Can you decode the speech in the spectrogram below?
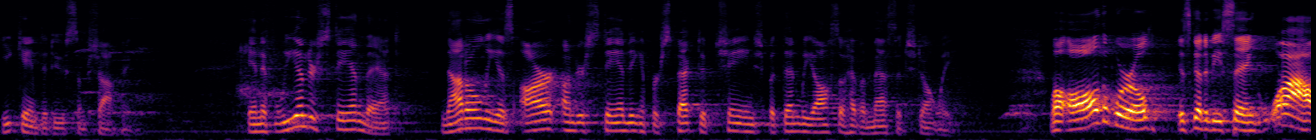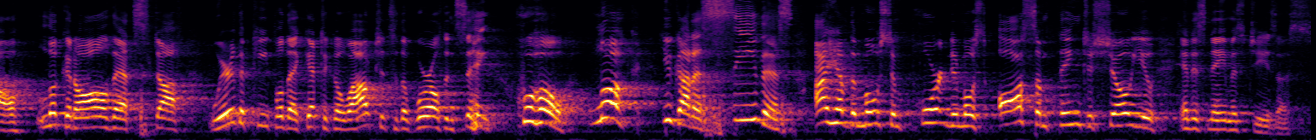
He came to do some shopping. And if we understand that, not only is our understanding and perspective changed, but then we also have a message, don't we? Well, all the world is going to be saying, wow, look at all that stuff. We're the people that get to go out into the world and saying, whoa, look, you got to see this. I have the most important and most awesome thing to show you, and his name is Jesus.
